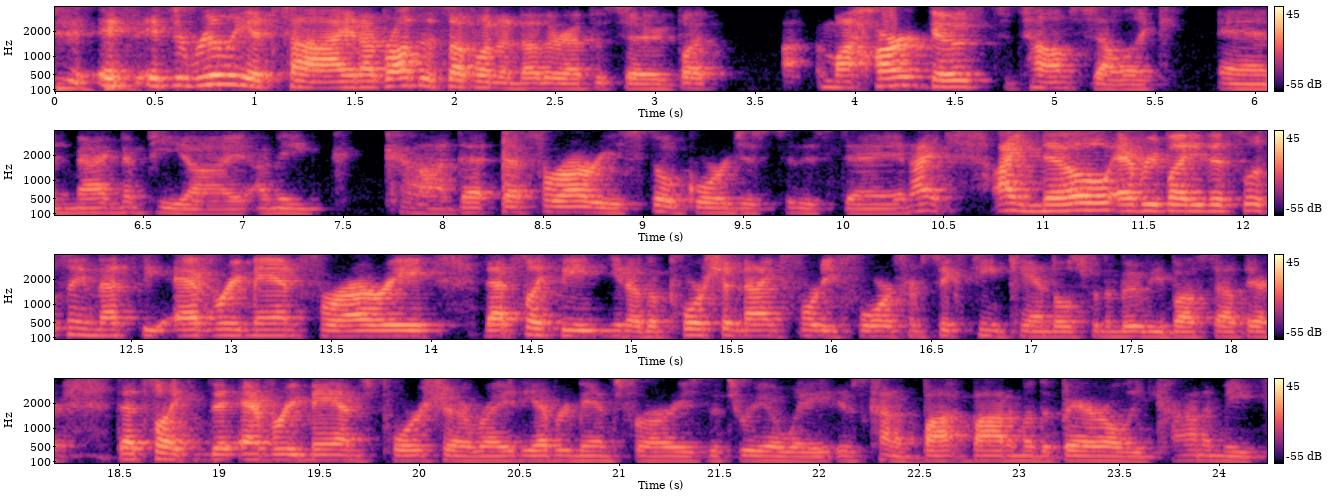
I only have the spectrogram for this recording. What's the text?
it's it's really a tie, and I brought this up on another episode, but uh, my heart goes to Tom Selleck and Magnum PI. I mean, God, that that Ferrari is still gorgeous to this day, and I I know everybody that's listening. That's the everyman Ferrari. That's like the you know the Porsche 944 from 16 Candles for the movie buffs out there. That's like the everyman's Porsche, right? The everyman's Ferrari is the 308. It was kind of bo- bottom of the barrel economy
